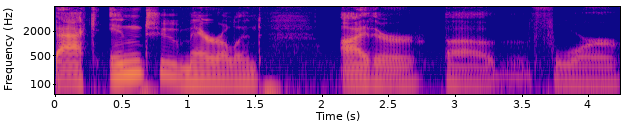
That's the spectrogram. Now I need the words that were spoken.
back into Maryland, either uh, for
